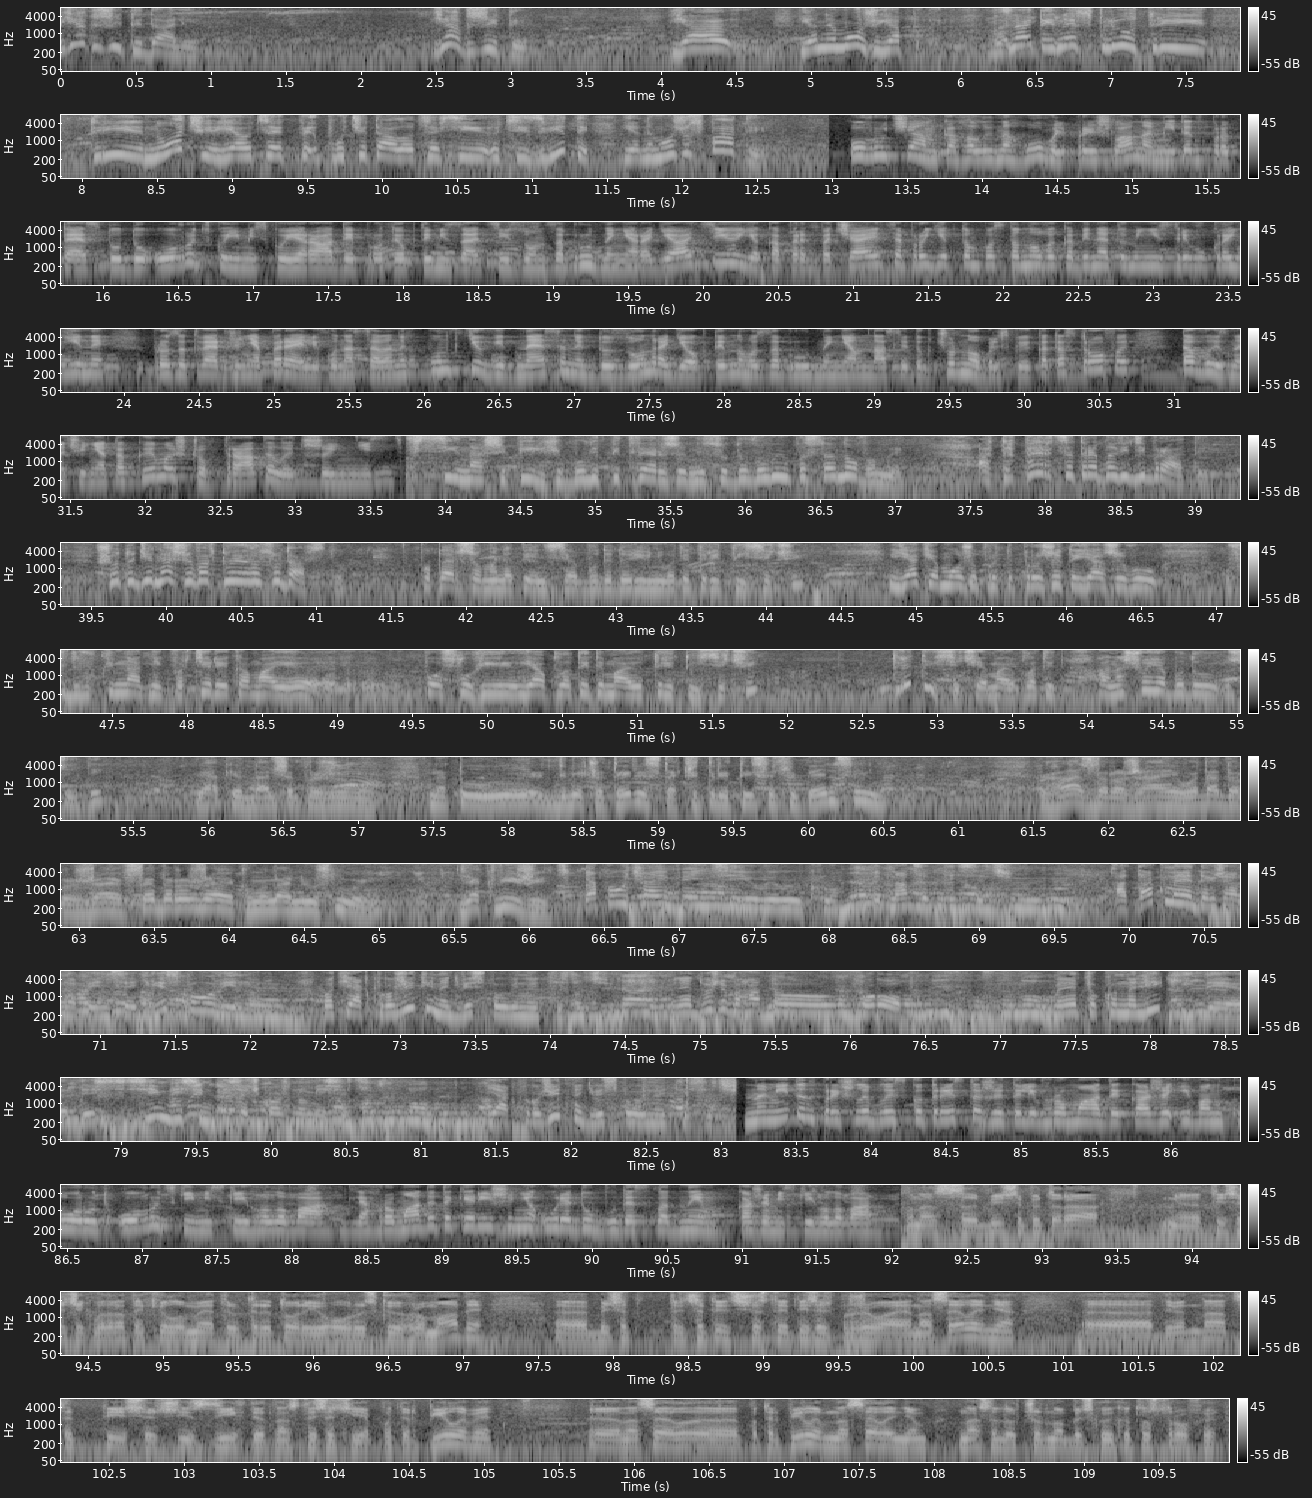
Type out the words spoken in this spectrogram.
А як жити далі? Як жити? Я, я не можу. Я, ви знаєте, не сплю три, три ночі. Я оце почитала оце всі ці звіти, я не можу спати. Овручанка Галина Гоголь прийшла на мітинг протесту до Овруцької міської ради проти оптимізації зон забруднення радіацією, яка передбачається проєктом постанови Кабінету міністрів України про затвердження переліку населених пунктів, віднесених до зон радіоактивного забруднення внаслідок Чорнобильської катастрофи та визначення такими, що втратили чинність. Всі наші пільги були підтверджені судовими постановами. А тепер це треба відібрати. Що тоді наше вартує государство? По-перше, у мене пенсія буде дорівнювати 3 тисячі. Як я можу прожити? Я живу в двокімнатній квартирі, яка має е, послуги, я платити маю 3 тисячі. 3 тисячі я маю платити. А на що я буду жити? Як я далі проживу? На ту 2400 чи 3 тисячі пенсії? Газ дорожає, вода дорожає, все дорожає, комунальні услуги. Як вижити? Я получаю пенсію велику 15 тисяч. А так в мене державна пенсія 2,5. От як прожити на 2,5 тисячі? У мене дуже багато хвороб. У мене тільки на ліки йде десь 7-8 тисяч кожного місяця. Як прожити на 2,5 тисячі? На мітинг прийшли близько 300 жителів громади, каже Іван Корут, Овруцький міський голова. Для громади таке рішення уряду буде складним, каже міський голова. У нас більше півтора е, тисячі квадратних кілометрів території Овруцької громади. Е, Більше 36 тисяч проживає населення. Е, 19 тисяч із їх 19 тисяч є потерпілими. е, е, Потерпілим населенням внаслідок Чорнобильської катастрофи.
